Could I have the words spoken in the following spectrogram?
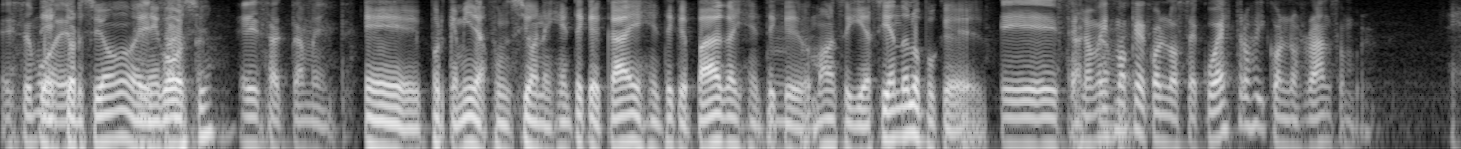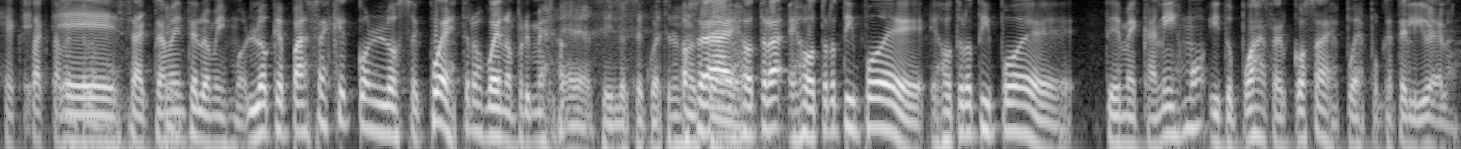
Ese de modelo. extorsión o de negocio. Exactamente. Eh, porque mira, funciona. Hay gente que cae, hay gente que paga, hay gente que vamos a seguir haciéndolo porque Es lo mismo que con los secuestros y con los ransomware. Es exactamente lo mismo. Exactamente lo mismo. Lo que pasa es que con los secuestros, bueno, primero, eh, sí, los secuestros o no sea, se- es otra, es otro tipo de, es otro tipo de, de mecanismo y tú puedes hacer cosas después porque te liberan.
